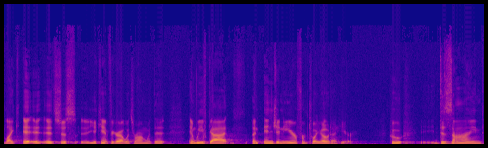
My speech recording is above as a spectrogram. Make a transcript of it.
like, it, it, it's just, you can't figure out what's wrong with it. And we've got an engineer from Toyota here who designed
